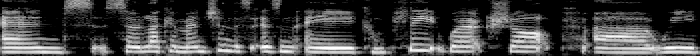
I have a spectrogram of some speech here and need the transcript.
And so, like I mentioned, this isn't a complete workshop. Uh, we,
